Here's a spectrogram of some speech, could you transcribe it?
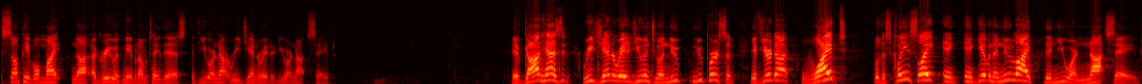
some people might not agree with me, but I'm going to tell you this if you are not regenerated, you are not saved. If God hasn't regenerated you into a new, new person, if you're not wiped with a clean slate and, and given a new life, then you are not saved.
